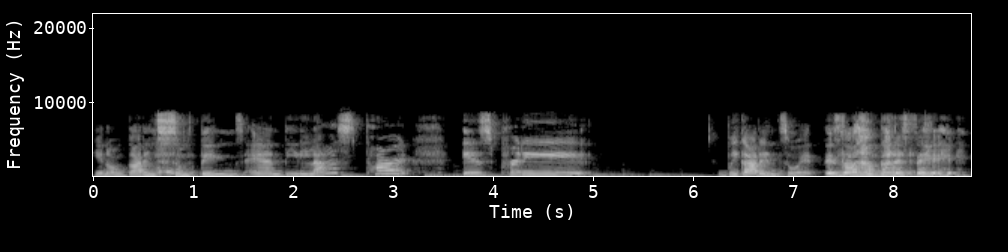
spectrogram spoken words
you know, got into some things. And the last part is pretty we got into it is all i'm gonna say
